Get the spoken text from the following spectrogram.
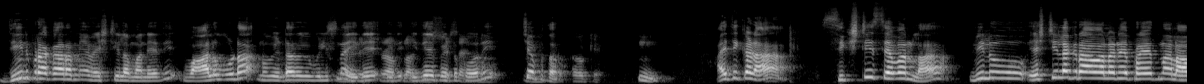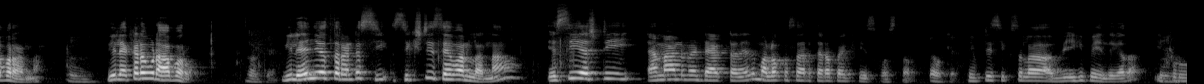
దీని ప్రకారం మేము ఎస్టీలం అనేది వాళ్ళు కూడా నువ్వు ఇంటర్వ్యూ పిలిచినా ఇదే ఇది- పెట్టుకొని and- చెప్తారు. ఓకే ఉమ్. అయితే ఇక్కడ సిక్స్టీ సెవెన్లో వీళ్ళు ఎస్టీలకు రావాలనే ప్రయత్నాలు ఆపరు అన్న? వీళ్ళు ఎక్కడ కూడా ఆపరు. ఓకే వీళ్ళు ఏం చేస్తారంటే సి సిక్స్టీ సెవెన్లన్న ఎస్సీ ఎస్టీ అమెండ్మెంట్ యాక్ట్ అనేది మళ్ళొకసారి తెరపైకి తీసుకొస్తారు. ఓకే ఫిఫ్టీ సిక్స్లో వీగిపోయింది కదా. ఇప్పుడు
